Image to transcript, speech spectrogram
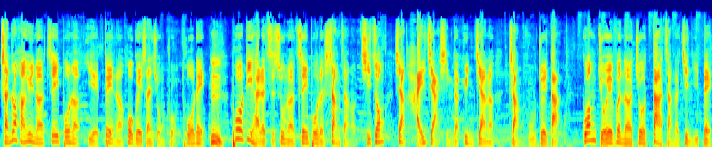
散装航运呢，这一波呢也被呢货柜三雄所拖累。嗯，波罗的海的指数呢，这一波的上涨哦，其中像海甲型的运价呢涨幅最大，光九月份呢就大涨了近一倍。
